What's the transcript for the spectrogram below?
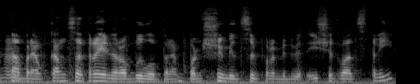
Мгм. Там прям в конце трейлера было прям большими цифрами 2023.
